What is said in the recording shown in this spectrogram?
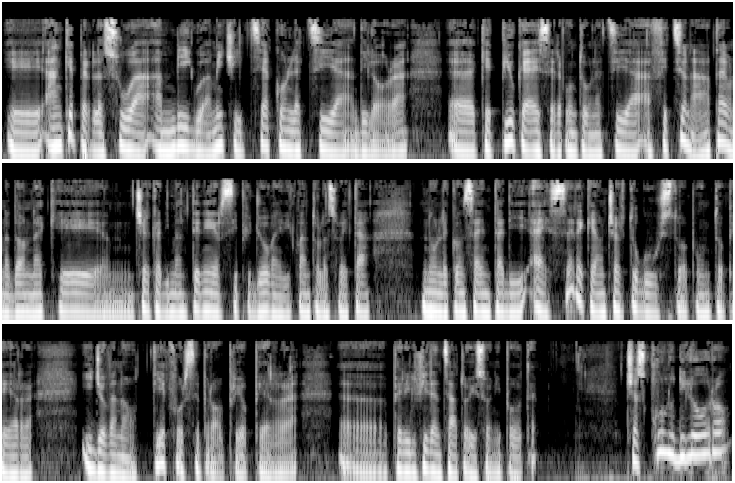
e anche per la sua ambigua amicizia con la zia di Laura, eh, che più che essere appunto una zia affezionata, è una donna che um, cerca di mantenersi più giovane di quanto la sua età non le consenta di essere, che ha un certo gusto appunto per i giovanotti e forse proprio per, uh, per il fidanzato di suo nipote. Ciascuno di loro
